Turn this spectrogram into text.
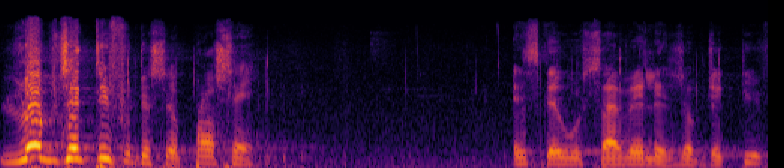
l'objectif de ce procès, est-ce que vous savez les objectifs?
